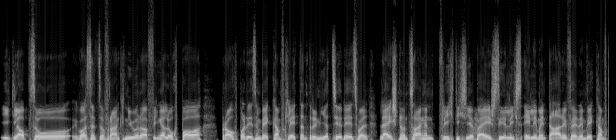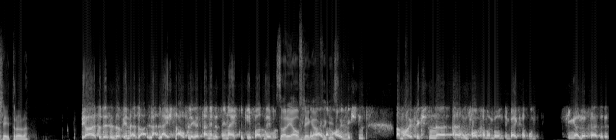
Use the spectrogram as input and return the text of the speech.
ich glaube so, ich weiß nicht, so Frankenjura, Fingerlochbauer, Braucht man das im Wettkampfklettern? Trainiert sie das? Weil Leisten und Zangen pflichtig hierbei ist sicherlich das Elementare für einen Wettkampfkletterer, oder? Ja, also das ist auf jeden Fall, also leichten Aufleger, Zangen, das sind eigentlich die Griffarten, die Sorry, Aufleger vergessen. Am häufigsten, ja. am häufigsten äh, vorkommen bei uns im Weltcup und Fingerlöcher, also das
